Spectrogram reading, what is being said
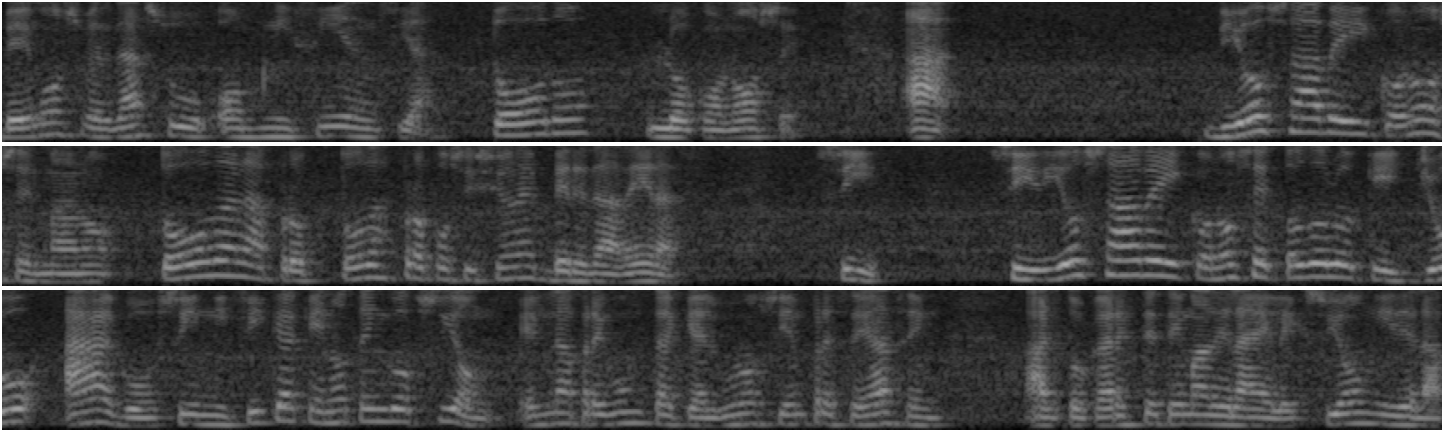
vemos, ¿verdad?, su omnisciencia. Todo lo conoce. Ah, Dios sabe y conoce, hermano, todas las todas proposiciones verdaderas. Sí, si Dios sabe y conoce todo lo que yo hago, ¿significa que no tengo opción? Es la pregunta que algunos siempre se hacen al tocar este tema de la elección y de la,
